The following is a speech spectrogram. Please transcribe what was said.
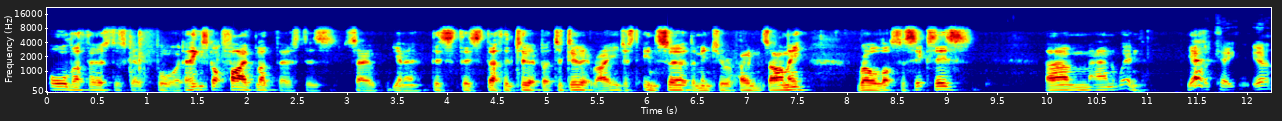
All the thirsters go forward. I think he's got five bloodthirsters, so you know there's there's nothing to it but to do it right. You just insert them into your opponent's army, roll lots of sixes, um, and win. Yeah. Okay. Yeah.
